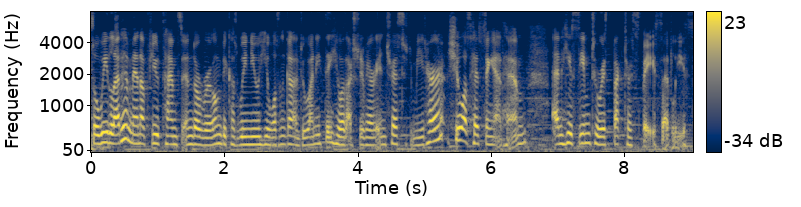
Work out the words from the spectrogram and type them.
So we let him in a few times in the room because we knew he wasn't gonna do anything. He was actually very interested to meet her. She was hissing at him, and he seemed to respect her space at least.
